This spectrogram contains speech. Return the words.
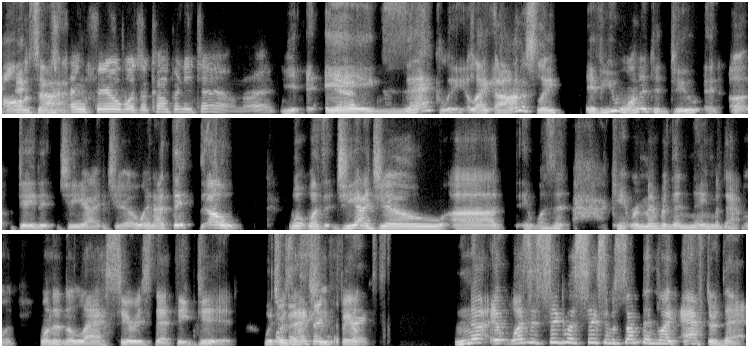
all the time. Springfield was a company town, right? Yeah, Yeah. exactly. Like honestly, if you wanted to do an updated GI Joe, and I think oh, what was it? GI Joe. Uh, it wasn't. I can't remember the name of that one. One of the last series that they did, which was, that actually Sigma fair. Six? No, it wasn't Sigma Six. It was something like after that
